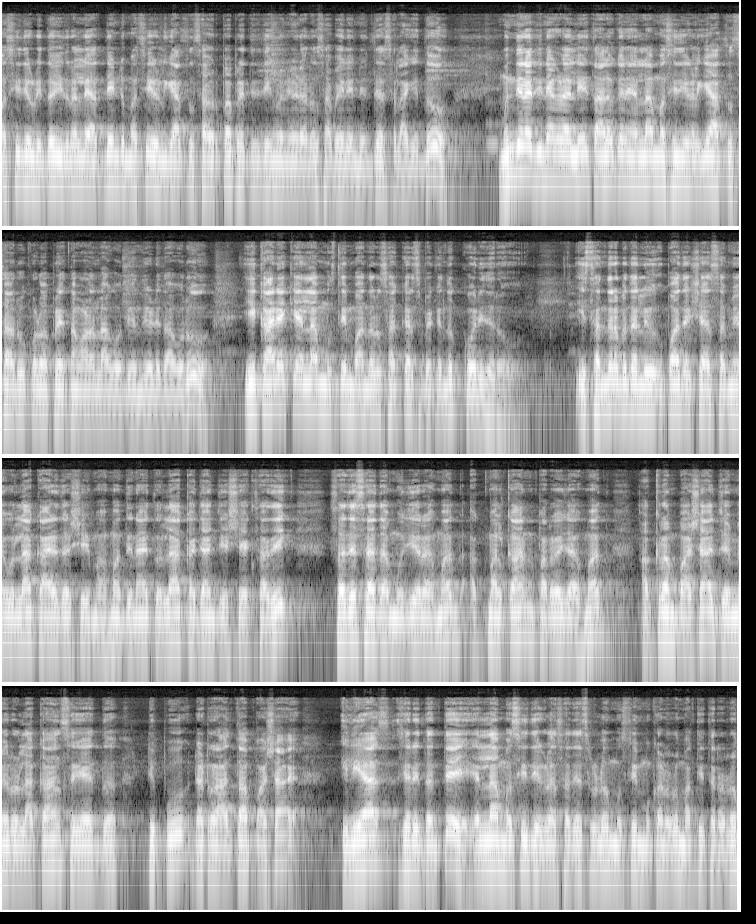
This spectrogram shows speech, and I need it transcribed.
ಮಸೀದಿಗಳಿದ್ದು, ಇದರಲ್ಲಿ ಹದಿನೆಂಟು ಮಸೀದಿಗಳಿಗೆ ಹತ್ತು ಸಾವಿರ ರೂಪಾಯಿ ಪ್ರತಿ ತಿಂಗಳು ನೀಡಲು ಸಭೆಯಲ್ಲಿ ನಿರ್ಧರಿಸಲಾಗಿದ್ದು, ಮುಂದಿನ ದಿನಗಳಲ್ಲಿ ತಾಲೂಕಿನ ಎಲ್ಲ ಮಸೀದಿಗಳಿಗೆ ಹತ್ತು ಸಾವಿರ ಕೊಡುವ ಪ್ರಯತ್ನ ಮಾಡಲಾಗುವುದು ಎಂದು ಹೇಳಿದ ಅವರು, ಈ ಕಾರ್ಯಕ್ಕೆ ಎಲ್ಲ ಮುಸ್ಲಿಂ ಬಾಂಧವರು ಸಹಕರಿಸಬೇಕೆಂದು ಕೋರಿದರು. ಈ ಸಂದರ್ಭದಲ್ಲಿ ಉಪಾಧ್ಯಕ್ಷ ಸಮೀವುಲ್ಲಾ ಕಾರ್ಯದರ್ಶಿ ಮೊಹಮ್ಮದ್ ಇನಾಯತುಲ್ಲಾ ಖಜಾಂಚಿ ಶೇಖ್ ಸಾದಿಕ್ ಸದಸ್ಯರಾದ ಮುಜೀರ್ ಅಹಮದ್ ಅಕ್ಮಲ್ ಖಾನ್ ಪರ್ವೇಜ್ ಅಹಮದ್ ಅಕ್ರಮ್ ಪಾಷಾ ಜಮೀರುಲ್ಲಾ ಖಾನ್ ಸೈಯದ್ ಟಿಪ್ಪು ಡಾಕ್ಟರ್ ಅಲ್ತಾಫ್ ಪಾಷಾ ಇಲಿಯಾಸ್ ಸೇರಿದಂತೆ ಎಲ್ಲ ಮಸೀದಿಗಳ ಸದಸ್ಯರು ಮುಸ್ಲಿಂ ಮುಖಂಡರು ಮತ್ತಿತರರು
